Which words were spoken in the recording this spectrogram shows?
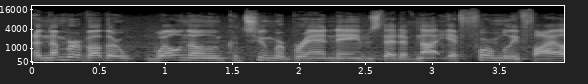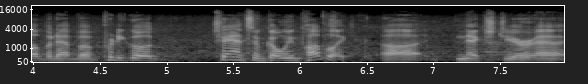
a number of other well-known consumer brand names that have not yet formally filed, but have a pretty good chance of going public uh, next year, uh,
